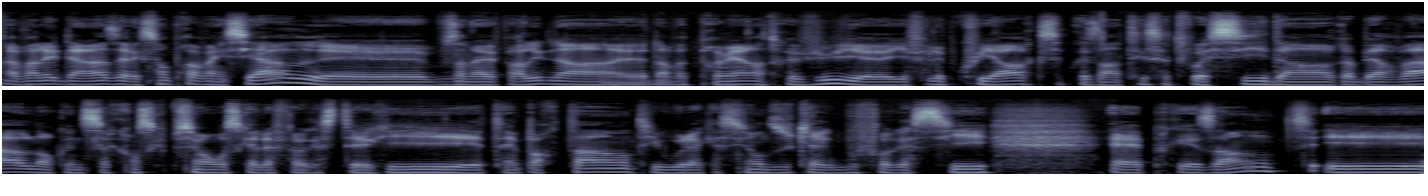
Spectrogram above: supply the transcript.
avant les dernières élections provinciales. Euh, vous en avez parlé dans, dans votre première entrevue. Il y, a, il y a Philippe Couillard qui s'est présenté cette fois-ci dans Robertval, donc une circonscription où ce que la foresterie est importante et où la question du caribou forestier est présente. Et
